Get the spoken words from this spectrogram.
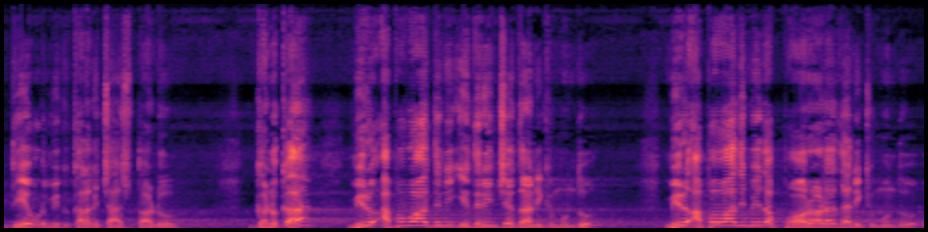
దేవుడు మీకు కలగచేస్తాడు. గనుక మీరు అపవాదిని ఎదిరించేదానికి ముందు మీరు అపవాది మీద పోరాడేదానికి ముందు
